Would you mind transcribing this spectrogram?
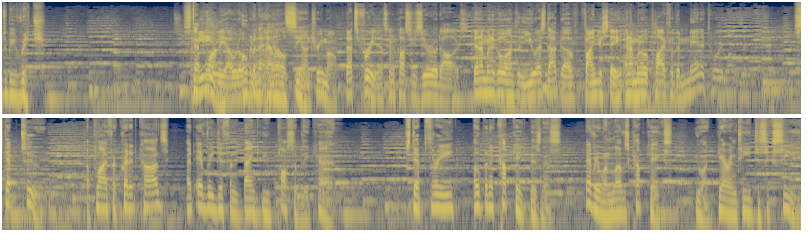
to be rich. Step Immediately, one, I would open, open an a LLC LLC. on Tremo. That's free. That's going to cost you zero dollars. Then I'm going to go onto the US.gov, find your state, and I'm going to apply for the mandatory loans. That- Step 2. Apply for credit cards at every different bank you possibly can. Step 3. Open a cupcake business. Everyone loves cupcakes. You are guaranteed to succeed.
